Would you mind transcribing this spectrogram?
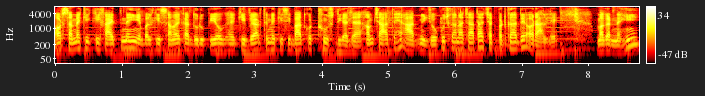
और समय की किफ़ायत नहीं है, बल्कि समय का दुरुपयोग है कि व्यर्थ में किसी बात को ठूस दिया जाए। हम चाहते हैं आदमी जो कुछ कहना चाहता है, चटपट कह दे और आ ले मगर नहीं,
